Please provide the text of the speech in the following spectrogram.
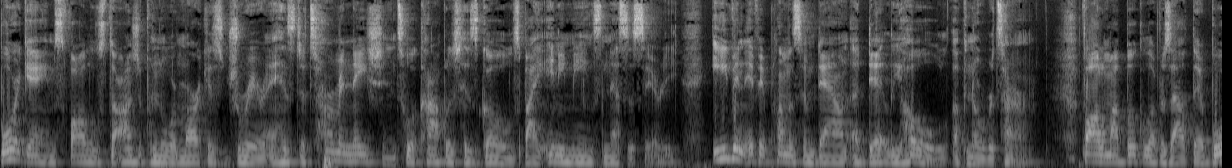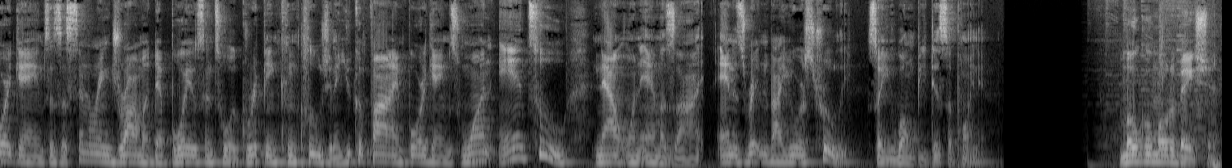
Board Games follows the entrepreneur Marcus Dreer and his determination to accomplish his goals by any means necessary, even if it plummets him down a deadly hole of no return. For all of my book lovers out there, Board Games is a simmering drama that boils into a gripping conclusion, and you can find Board Games 1 and 2 now on Amazon, and is written by yours truly, so you won't be disappointed. Mogul Motivation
